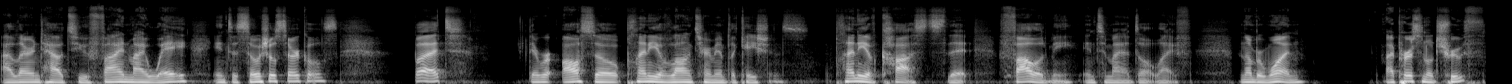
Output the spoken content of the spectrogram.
I learned how to find my way into social circles. But there were also plenty of long-term implications, plenty of costs that followed me into my adult life. Number 1, my personal truth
